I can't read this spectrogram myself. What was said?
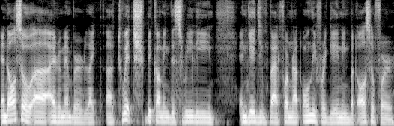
and also, uh, I remember like uh, Twitch becoming this really engaging platform, not only for gaming but also for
